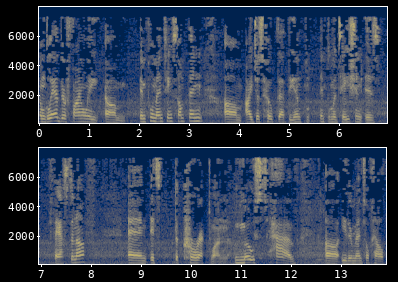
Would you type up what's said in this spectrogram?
I'm glad they're finally um, implementing something. Um, I just hope that the impl implementation is fast enough and it's the correct one. Most have uh, either mental health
